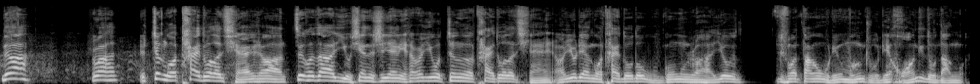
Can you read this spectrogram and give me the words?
对吧？是吧？挣过太多的钱是吧？最后在有限的时间里，他说又挣了太多的钱，然后又练过太多的武功是吧？又什么当武林盟主，连皇帝都当过，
